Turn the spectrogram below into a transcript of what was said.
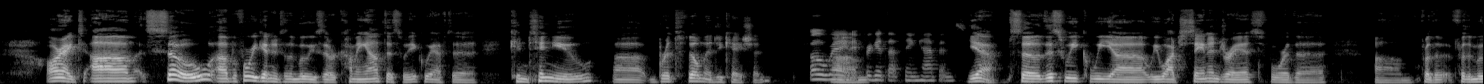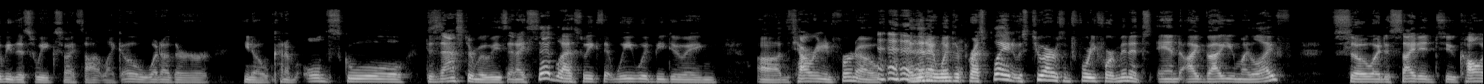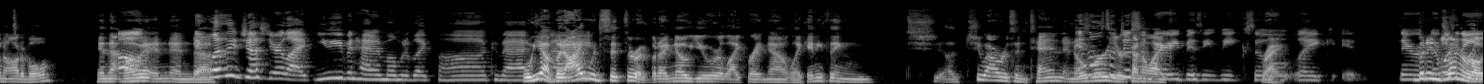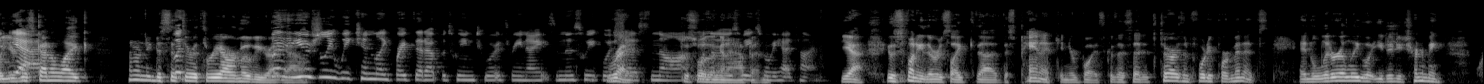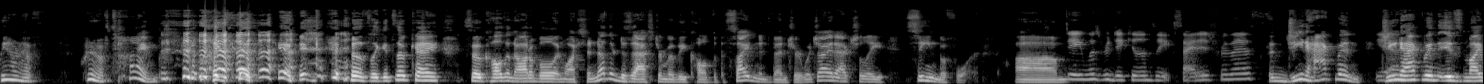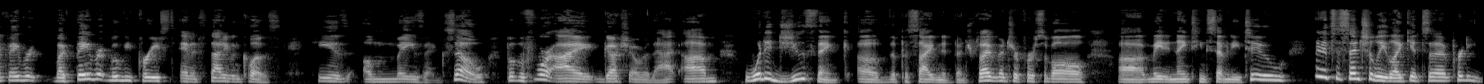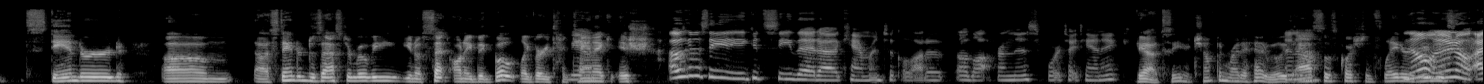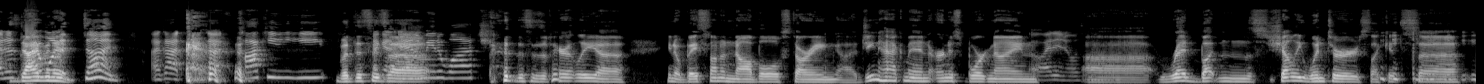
All right. Um. So uh, before we get into the movies that are coming out this week, we have to continue uh, Britt's film education. oh right, I um, forget that thing happens. Yeah. So this week we uh, we watched San Andreas for the um, for the for the movie this week. So I thought like, oh, what other you know kind of old school disaster movies? And I said last week that we would be doing uh, the Towering Inferno, and then I went to press play, and it was two hours and forty four minutes. And I value my life, so I decided to call an audible in that Oh, moment. And, and it uh, wasn't just your life. You even had a moment of like, fuck that. well, yeah, but I would sit through it. But I know you were like right now, like anything. t- Uh, two hours and ten and It's over, you're kind of like very busy week, so Right. like, it, there. But in there general, any- you're yeah. just kind of like, I don't need to sit But- through a three hour movie right but now. usually we can like break that up between two or three nights, and this week was Right. just not Just wasn't of gonna weeks happen. where we had time. yeah, it was funny. There was like uh, this panic in your voice because I said it's two hours and forty four minutes, and literally what you did, you turned to me. We don't have. We don't have time. like, I was like, it's okay. So called an audible and watched another disaster movie called The Poseidon Adventure, which I had actually seen before. Um, Dave was ridiculously excited for this. Gene Hackman. Yeah. Gene Hackman is my favorite my favorite movie priest, and it's not even close. He is amazing. So, but before I gush over that, um, what did you think of the Poseidon Adventure? Poseidon Adventure, first of all, uh, made in 1972, and it's essentially like it's a pretty standard, um, uh, standard disaster movie. You know, set on a big boat, like very Titanic ish. I was gonna say you could see that uh, Cameron took a lot of a lot from this for Titanic. Yeah. See, you're jumping right ahead. We always I know. ask those questions later. No, You're no, no. I just I diving want in. it done. I got I got hockey to eat. But this I is got uh, anime to watch. this is apparently uh, you know based on a novel starring uh, Gene Hackman, Ernest Borgnine, Oh, I didn't know it was uh, Red Buttons, Shelley Winters. Like it's. Uh,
